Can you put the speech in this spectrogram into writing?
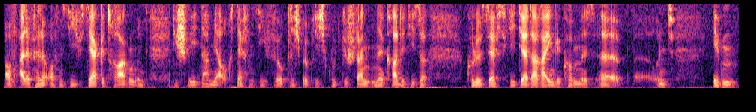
auf alle Fälle offensiv sehr getragen und die Schweden haben ja auch defensiv wirklich, wirklich gut gestanden. Ne? Gerade dieser Kulusewski, der da reingekommen ist äh, und eben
